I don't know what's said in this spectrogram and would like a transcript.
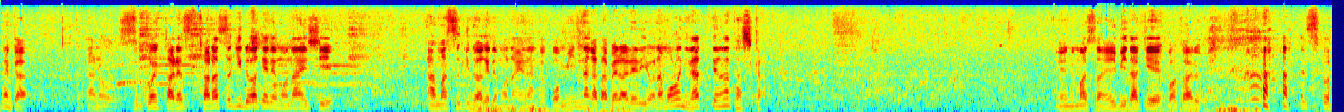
なんかあのすごい辛辛すぎるわけでもないし甘すぎるわけでもない。なんかこうみんなが食べられるようなものになってるのは確か。えー、沼地さんエビだけわかる。そう。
